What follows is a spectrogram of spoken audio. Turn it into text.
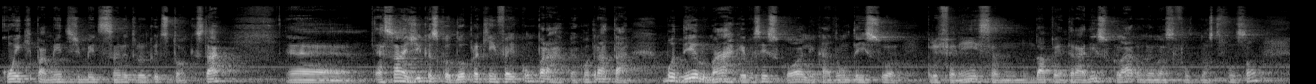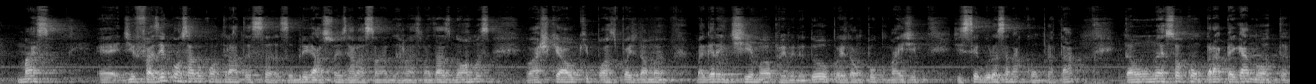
com equipamentos de medição eletrônica de estoques, tá? É, essas são as dicas que eu dou para quem vai comprar, vai contratar. Modelo, marca, aí você escolhe, cada um tem sua preferência, não dá para entrar nisso, claro, não é nossa, nossa função, mas é, de fazer constar no contrato essas obrigações relacionadas, relacionadas às normas, eu acho que é algo que pode, pode dar uma, uma garantia maior para o vendedor, pode dar um pouco mais de, de segurança na compra, tá? Então não é só comprar, pegar nota,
